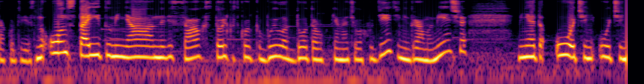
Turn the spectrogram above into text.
так вот вес. Но он стоит у меня на весах столько, сколько было до того, как я начала худеть, и ни грамма меньше. Меня это очень-очень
